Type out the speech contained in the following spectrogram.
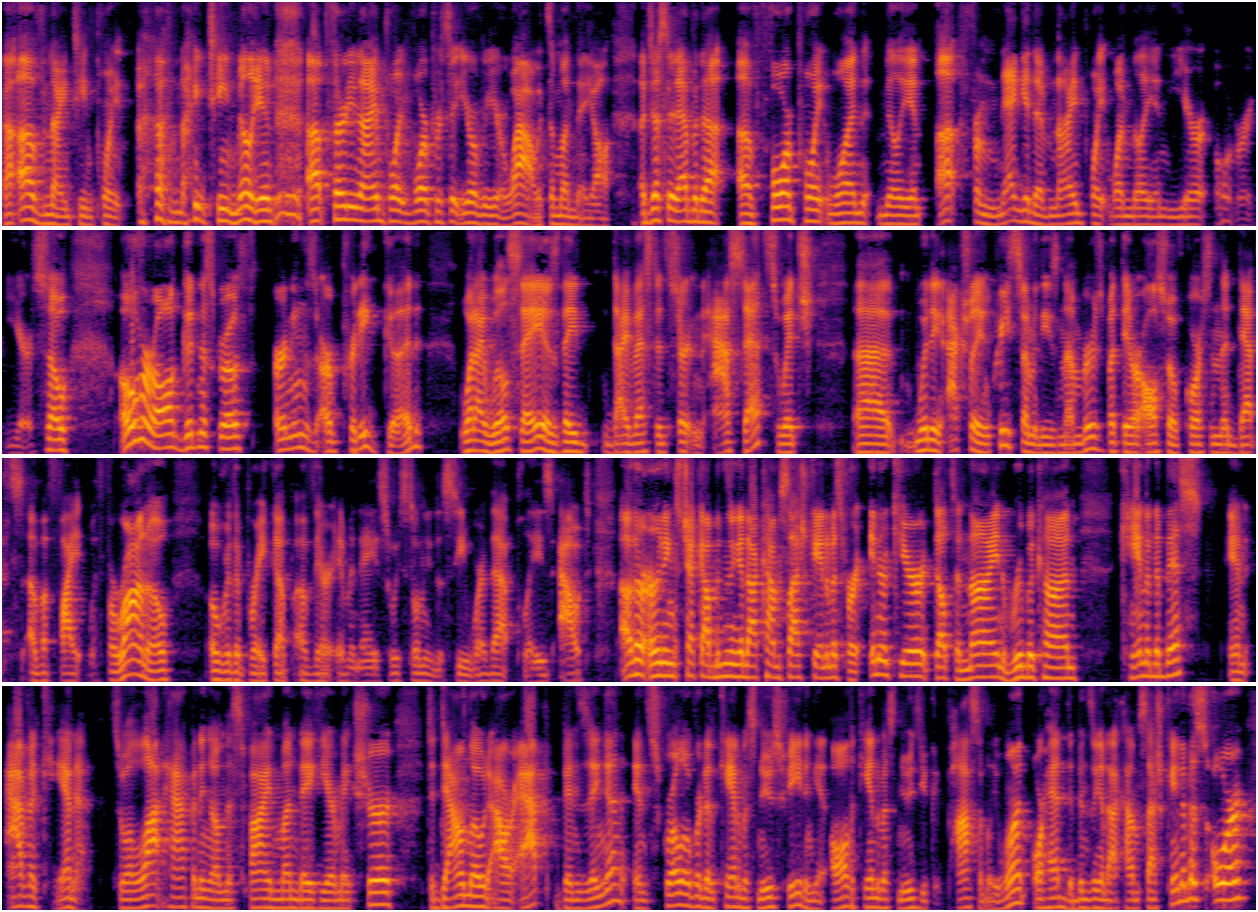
uh, of 19 point of 19 million, up 39.4% year over year. Wow, it's a Monday, y'all. Adjusted EBITDA of 4.1 million, up from negative 9.1 million year over year. So overall, goodness growth earnings are pretty good. What I will say is they divested certain assets, which uh, would actually increase some of these numbers, but they are also, of course, in the depths of a fight with Verano, over the breakup of their M&A. So we still need to see where that plays out. Other earnings, check out benzinga.com slash cannabis for Intercure, Delta 9, Rubicon, Cannabis, and Avicanna. So a lot happening on this fine Monday here. Make sure to download our app, Benzinga, and scroll over to the cannabis news feed and get all the cannabis news you could possibly want, or head to benzinga.com slash cannabis, or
